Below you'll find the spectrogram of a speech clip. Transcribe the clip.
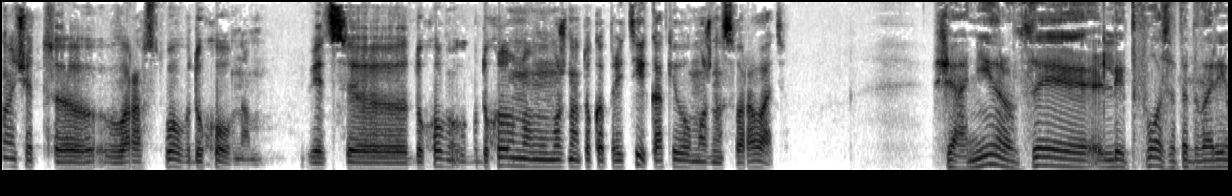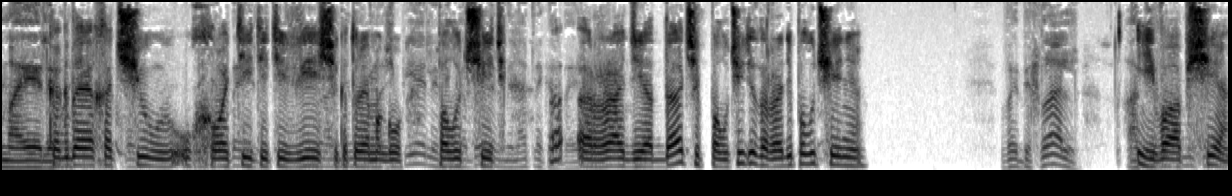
Значит, э, воровство в духовном. Ведь э, духов... к духовному можно только прийти, как его можно своровать? Когда я хочу ухватить эти вещи, которые я могу получить ради отдачи, получить это ради получения. И вообще,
